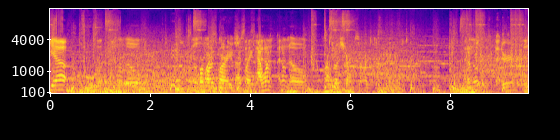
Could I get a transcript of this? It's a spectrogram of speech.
yeah, I don't know. I don't know Poor Marzbar, he's just like. I I don't, want- I don't know. Marth Force trying so hard to just get a hit. I don't know if this is better than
